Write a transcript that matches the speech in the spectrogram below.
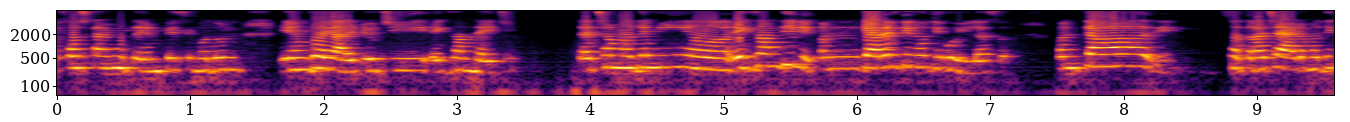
फर्स्ट टाइम होतं एमपीएससी मधून एम व्ही आय ची एक्झाम द्यायची. त्याच्यामध्ये मी एक्झाम दिली पण गॅरंटी नव्हती होईल असं. पण त्या सतराच्या ऍडमध्ये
